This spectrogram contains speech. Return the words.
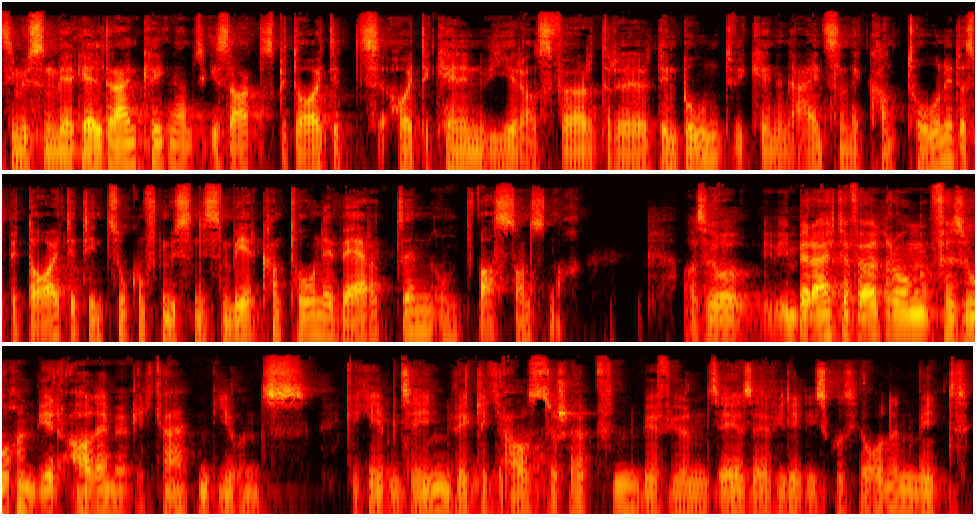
Sie müssen mehr Geld reinkriegen, haben Sie gesagt. Das bedeutet, heute kennen wir als Förderer den Bund, wir kennen einzelne Kantone. Das bedeutet, in Zukunft müssen es mehr Kantone werden und was sonst noch? Also im Bereich der Förderung versuchen wir alle Möglichkeiten, die uns gegeben sind, wirklich auszuschöpfen. Wir führen sehr, sehr viele Diskussionen mit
